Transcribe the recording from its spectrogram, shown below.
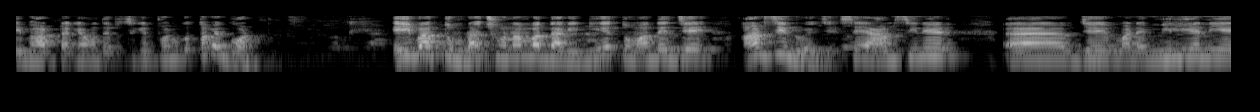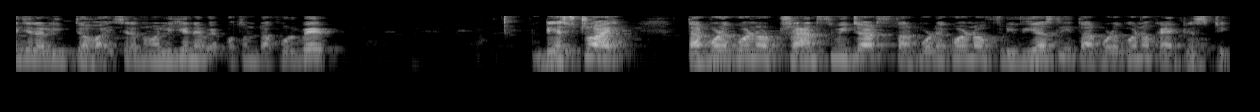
এই ভার্বটাকে আমাদের সেকেন্ড ফর্মে করতে হবে গট টু এইবার তোমরা ছ নাম্বার দাগে গিয়ে তোমাদের যে আনসিন রয়েছে, সেই আনসিনের যে মানে মিলিয়ে নিয়ে যেটা লিখতে হয়, সেটা তোমরা লিখে নেবে। প্রথমটা করবে ডেস্ট্রয় তারপরে করে নাও ট্রান্সমিটার্স তারপরে করে নাও প্রিভিয়াসলি তারপরে করে নাও ক্যারেক্টারিস্টিক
